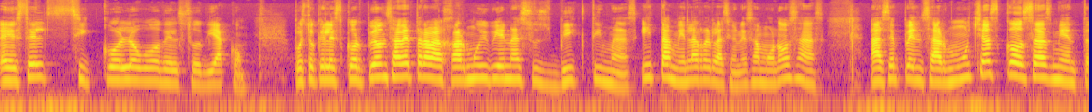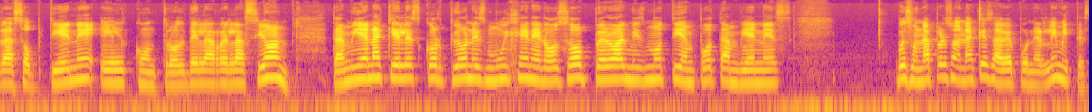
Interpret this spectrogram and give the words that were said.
es el psicólogo del zodiaco puesto que el escorpión sabe trabajar muy bien a sus víctimas y también las relaciones amorosas. Hace pensar muchas cosas mientras obtiene el control de la relación. También aquí el escorpión es muy generoso, pero al mismo tiempo también es pues una persona que sabe poner límites.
